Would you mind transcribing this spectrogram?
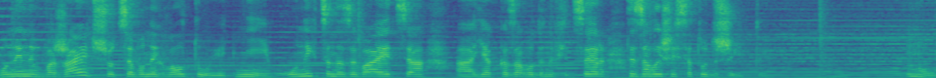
Вони не вважають, що це вони гвалтують. Ні, у них це називається, як казав один офіцер, ти залишишся тут жити. Ну,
